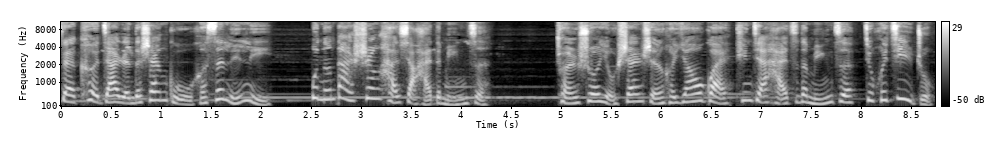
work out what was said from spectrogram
在客家人的山谷和森林里，不能大声喊小孩的名字。传说有山神和妖怪听见孩子的名字就会记住，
